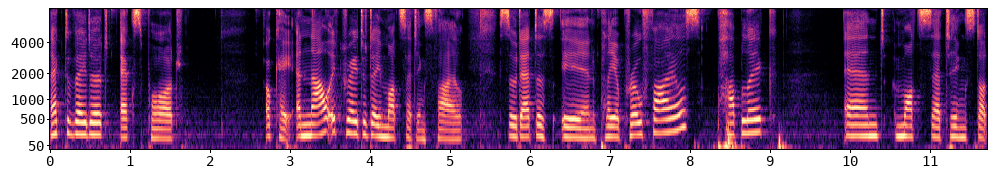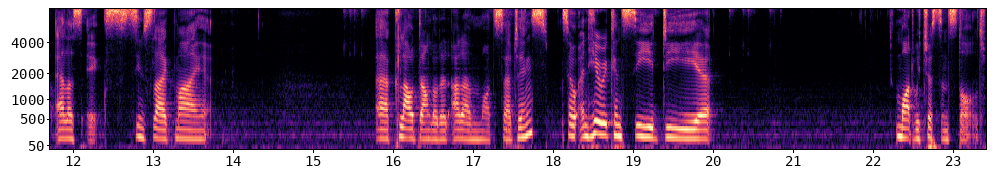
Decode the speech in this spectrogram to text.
activate it, export. Okay, and now it created a mod settings file. So that is in player profiles, public, and mod settings.lsx. Seems like my uh, cloud downloaded other mod settings. So, and here we can see the mod we just installed.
